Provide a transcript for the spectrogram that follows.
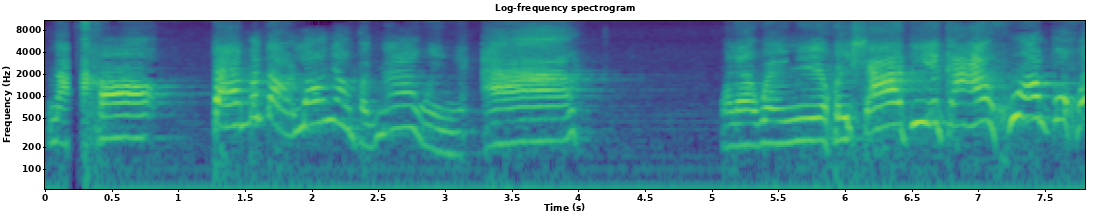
那好，办不到，老娘不难为你啊！我来问你，会下地干活不会？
